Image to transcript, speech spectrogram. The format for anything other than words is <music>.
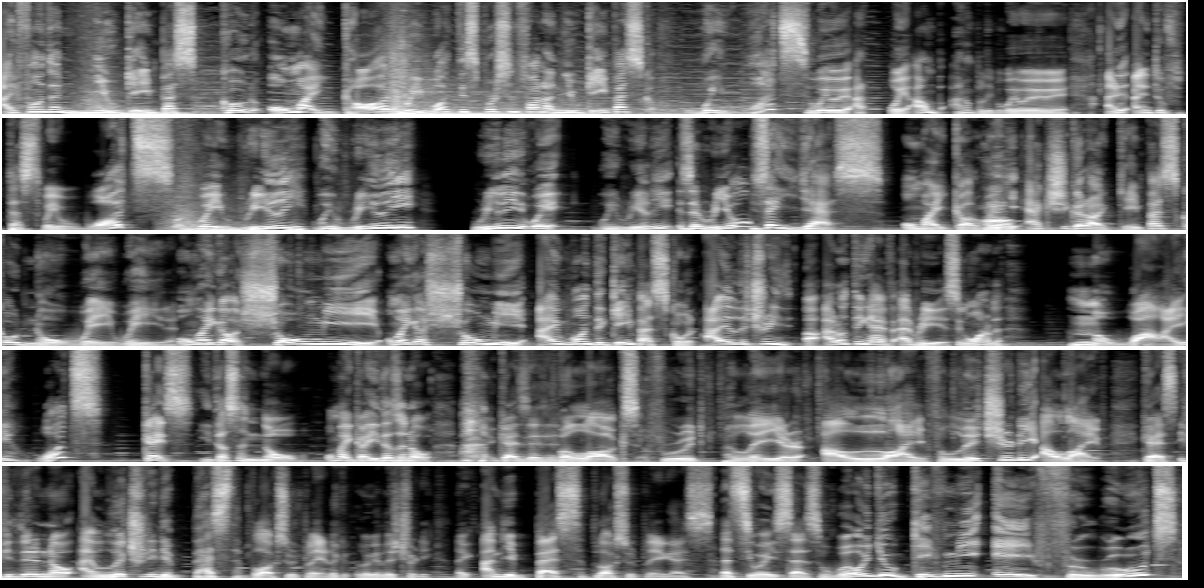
I found a new Game Pass code. Oh my god. Wait, what? This person found a new Game Pass code. Wait, what? Wait, wait, I, wait. I don't, I don't believe it. Wait, wait, wait. I need, I need to test. Wait, what? Wait, wait, really? Wait, really? Really? Wait, wait, really? Is it real? He said yes. Oh my god. Wait, he actually got a Game Pass code? No way. Wait. Oh my god. Show me. Oh my god. Show me. I want the Game Pass code. I literally, uh, I don't think I have every single one of them. Hmm, why? What? Guys, he doesn't know. Oh my god, he doesn't know. <laughs> guys, guys, Blox Fruit player alive. Literally alive. Guys, if you didn't know, I'm literally the best Blox Fruit player. Look, look, literally. Like, I'm the best Blox Fruit player, guys. Let's see what he says. Will you give me a fruit?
